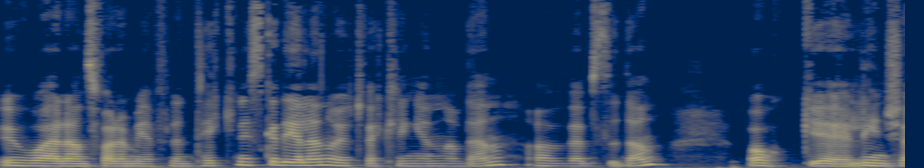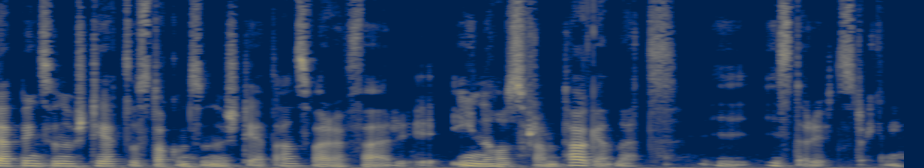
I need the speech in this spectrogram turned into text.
UHR ansvarar mer för den tekniska delen och utvecklingen av den, av webbsidan. Och eh, Linköpings universitet och Stockholms universitet ansvarar för innehållsframtagandet i, i större utsträckning.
